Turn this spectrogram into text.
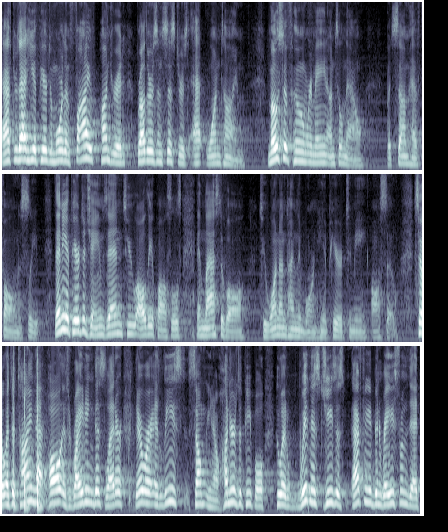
After that, he appeared to more than 500 brothers and sisters at one time, most of whom remain until now, but some have fallen asleep. Then he appeared to James, then to all the apostles, and last of all, to one untimely born, he appeared to me also. So at the time that Paul is writing this letter, there were at least some, you know, hundreds of people who had witnessed Jesus after he had been raised from the dead,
